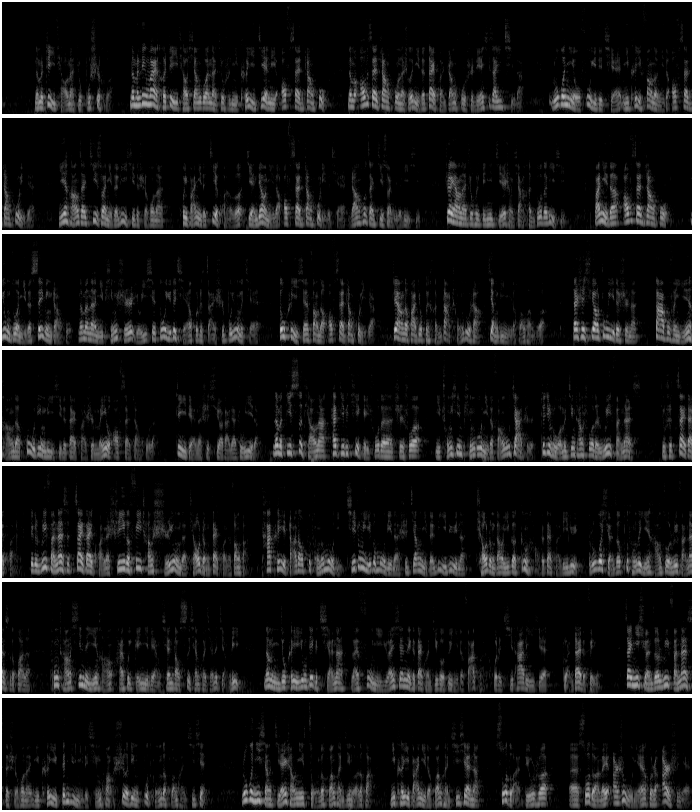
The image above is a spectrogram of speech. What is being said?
那么这一条呢就不适合。那么另外和这一条相关呢，就是你可以建立 offset 账户。那么 offset 账户呢和你的贷款账户是联系在一起的。如果你有富裕的钱，你可以放到你的 offset 账户里边。银行在计算你的利息的时候呢，会把你的借款额减掉你的 offset 账户里的钱，然后再计算你的利息。这样呢就会给你节省下很多的利息。把你的 offset 账户。用作你的 saving 账户，那么呢，你平时有一些多余的钱或者暂时不用的钱，都可以先放到 offset 账户里边。这样的话就会很大程度上降低你的还款额。但是需要注意的是呢，大部分银行的固定利息的贷款是没有 offset 账户的，这一点呢是需要大家注意的。那么第四条呢，ChatGPT 给出的是说你重新评估你的房屋价值，这就是我们经常说的 refinance，就是再贷款。这个 refinance 再贷款呢，是一个非常实用的调整贷款的方法，它可以达到不同的目的。其中一个目的呢，是将你的利率呢调整到一个更好的贷款利率。如果选择不同的银行做 refinance 的话呢，通常新的银行还会给你两千到四千块钱的奖励，那么你就可以用这个钱呢来付你原先那个贷款机构对你的罚款或者其他的一些转贷的费用。在你选择 refinance 的时候呢，你可以根据你的情况设定不同的还款期限。如果你想减少你总的还款金额的话，你可以把你的还款期限呢缩短，比如说，呃，缩短为二十五年或者二十年。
